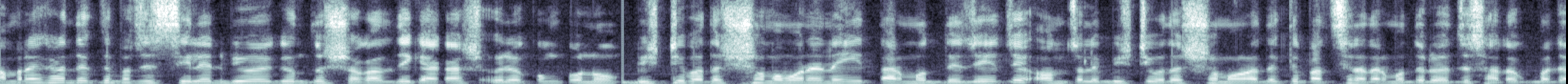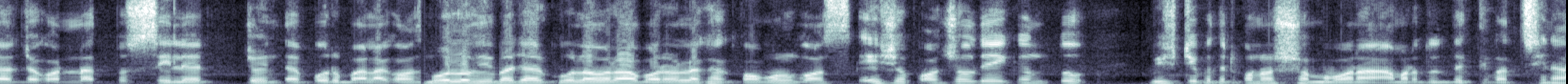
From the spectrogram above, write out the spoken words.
আমরা এখানে দেখতে পাচ্ছি সিলেট বিভাগে কিন্তু সকাল দিকে আকাশ ওইরকম কোনো বৃষ্টিপাতের সম্ভাবনা নেই। তার মধ্যে যে যে অঞ্চলে বৃষ্টিপাতের সম্ভাবনা দেখতে পাচ্ছি না, তার মধ্যে রয়েছে সাধক বাজার, জগন্নাথপুর, সিলেট, জৈন্তাপুর, বালাগঞ্জ, মৌলভীবাজার, কোলাউড়া, বড়লেখা, কমলগঞ্জ এইসব অঞ্চল দিয়ে কিন্তু বৃষ্টিপাতের কোনো সম্ভাবনা আমরা তো দেখতে পাচ্ছি না।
